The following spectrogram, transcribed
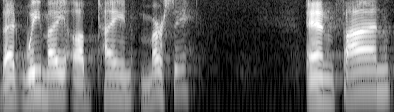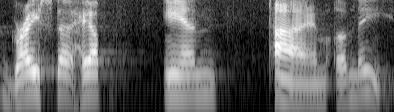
that we may obtain mercy and find grace to help in time of need.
